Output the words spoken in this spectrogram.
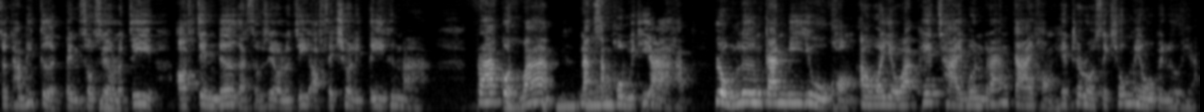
จนทำให้เกิดเป็น sociology of gender กับ sociology of sexuality ขึ้นมา ปรากฏว่านักสังคมวิทยาครับ หลงลืมการมีอยู่ของอวัยวะเพศชายบนร่างกายของ heterosexual male ไปเลยอะ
